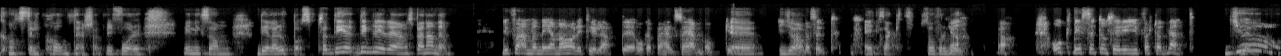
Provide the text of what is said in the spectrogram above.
konstellationer så att vi får, vi liksom delar upp oss. Så det, det blir äh, spännande. Du får använda januari till att eh, åka på hälsohem och eh, eh, ja, andas ut. Exakt, så får det bli. Ja, ja. Och dessutom så är det ju första advent. Ja!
